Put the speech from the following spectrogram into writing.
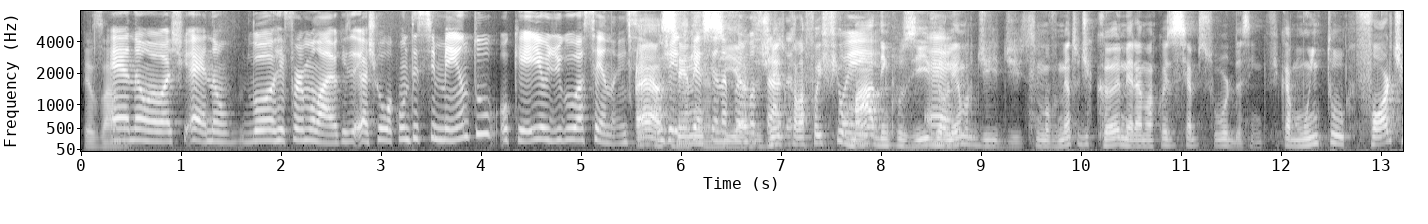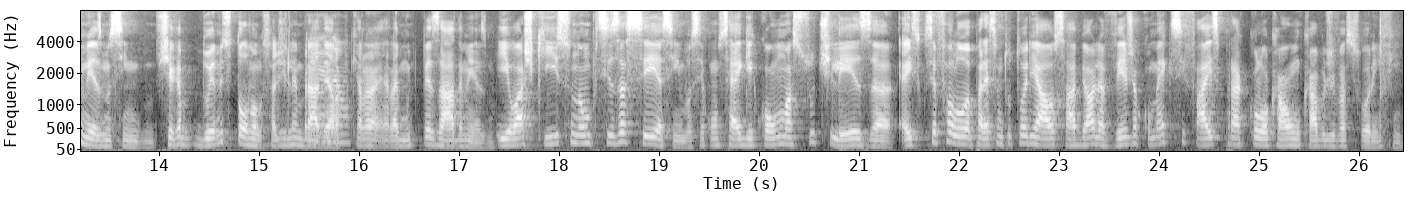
pesado. É, não, eu acho que. É, não, vou reformular. Eu, acho que o acontecimento, ok, eu digo a cena em si. É, o jeito que a cena si, foi mostrada. O jeito que ela foi filmada, foi... inclusive. É. Eu lembro de, de esse movimento de câmera, uma coisa assim absurda, assim. Fica muito forte mesmo, assim. Chega a doer no estômago só de lembrar é, dela, não. porque ela, ela é muito pesada mesmo. E eu acho que isso não precisa ser, assim. Você consegue com uma sutileza. É isso que você falou, parece um tutorial, sabe? Olha, veja como é que se faz para colocar um cabo de vassoura, enfim,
